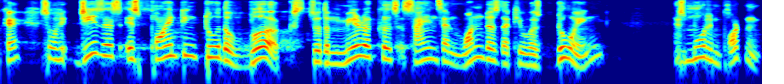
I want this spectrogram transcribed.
Okay, so Jesus is pointing to the works, to the miracles, signs, and wonders that he was doing as more important.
